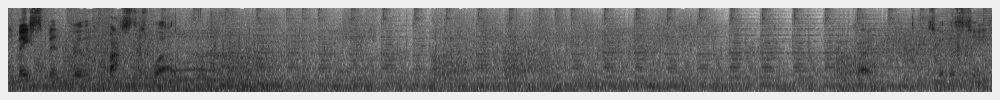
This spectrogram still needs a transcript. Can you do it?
He may spin really fast as well. Okay, let's get this teeth.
